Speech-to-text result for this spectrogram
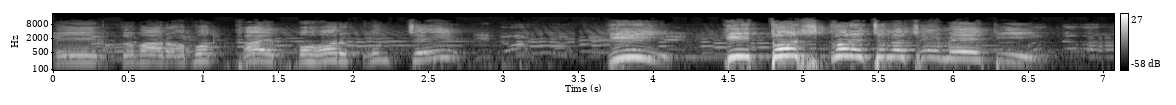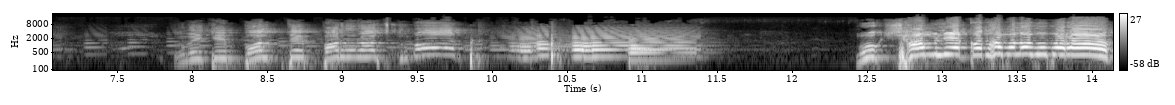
মেয়ে তোমার অবক্ষায় পহর গুনছে। কি কি দোষ করেছিল সে মেয়েটি? তুমি কি বলতে পারো রাজকুমার? মুখ সামলে কথা বলো মুবারক।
